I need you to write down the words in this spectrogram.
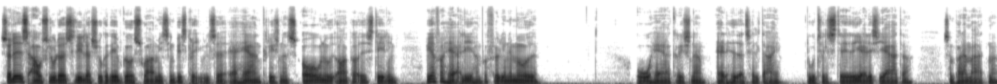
Således afslutter Srila Sukadev Goswami sin beskrivelse af Herren Krishnas ovenud ophøjede stilling ved at forherlige ham på følgende måde. O Herre Krishna, alt hedder til dig. Du er til stede i alles hjerter, som Paramatma.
